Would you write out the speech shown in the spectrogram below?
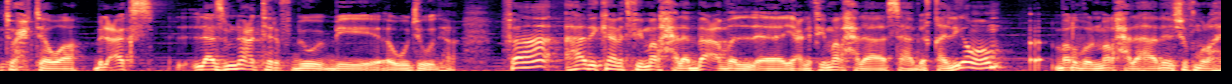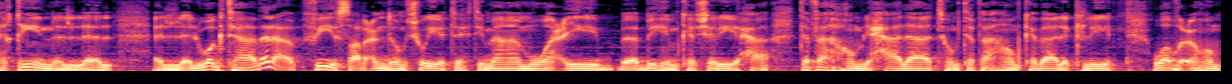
تحتوى. بالعكس لازم نعترف بوجودها. فهذه كانت في مرحلة بعض يعني في مرحلة سابقة. اليوم برضو المرحلة هذه نشوف مراهقين ال ال ال الوقت هذا لا في صار عندهم شوية اهتمام ووعي بهم كشريحة تفهم لحالاتهم تفهم كذلك لوضعهم.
